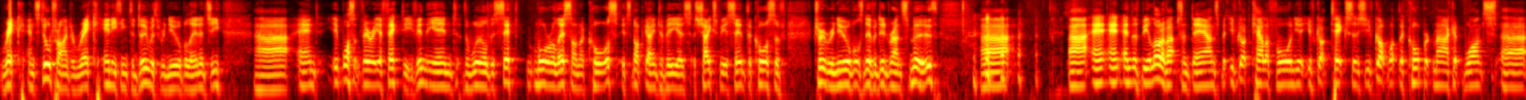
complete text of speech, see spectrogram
wreck and still trying to wreck anything to do with renewable energy. Uh, and it wasn't very effective. In the end, the world is set more or less on a course. It's not going to be, as Shakespeare said, the course of true renewables never did run smooth. Uh, uh, and, and, and there'll be a lot of ups and downs, but you've got California, you've got Texas, you've got what the corporate market wants, uh,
